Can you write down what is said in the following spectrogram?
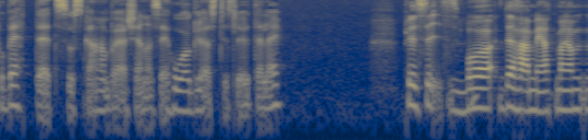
på bettet så ska han börja känna sig håglös till slut, eller? Precis. Mm. Och det här med att man,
